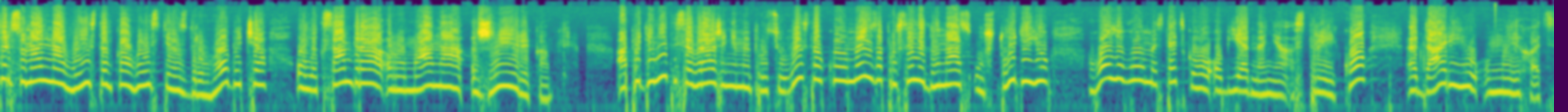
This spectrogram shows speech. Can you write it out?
персональна виставка гостя з Дрогобича Олександра Романа Жирика. А поділитися враженнями про цю виставку ми запросили до нас у студію голову мистецького об'єднання Стрийко Дарію Михаць.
